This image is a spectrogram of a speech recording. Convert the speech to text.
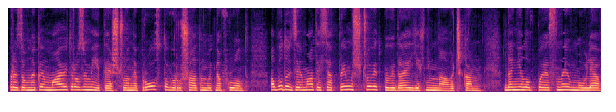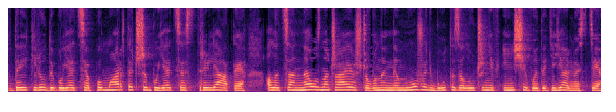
Призовники мають розуміти, що не просто вирушатимуть на фронт, а будуть займатися тим, що відповідає їхнім навичкам. Данілов пояснив, мовляв, деякі люди бояться померти чи бояться стріляти, але це не означає, що вони не можуть бути залучені в інші види діяльності,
